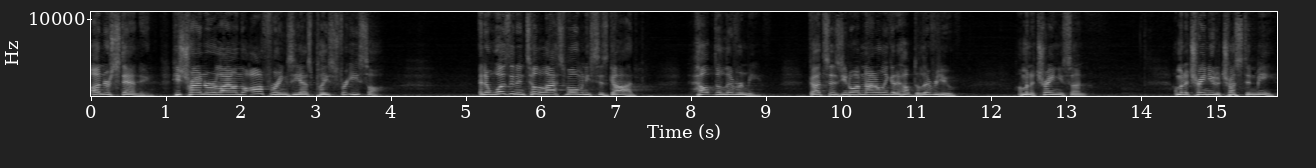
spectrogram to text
understanding. He's trying to rely on the offerings he has placed for Esau. And it wasn't until the last moment he says, God, help deliver me. God says, You know, I'm not only going to help deliver you, I'm going to train you, son. I'm going to train you to trust in me.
